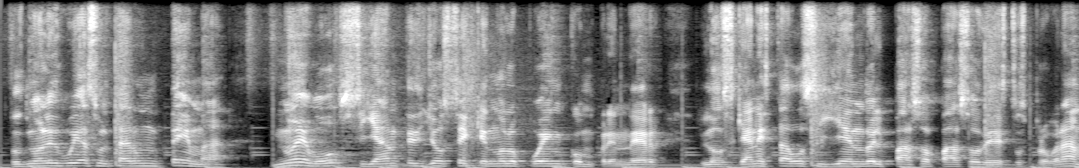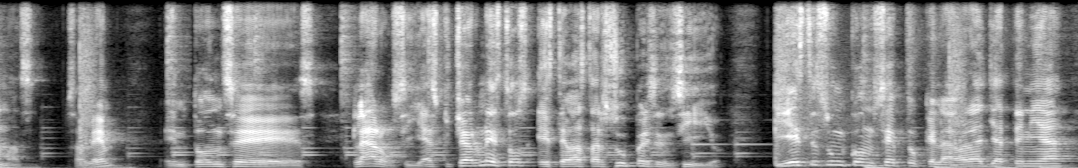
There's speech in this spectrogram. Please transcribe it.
Entonces no les voy a soltar un tema nuevo si antes yo sé que no lo pueden comprender los que han estado siguiendo el paso a paso de estos programas, ¿sale? Entonces, claro, si ya escucharon estos, este va a estar súper sencillo. Y este es un concepto que la verdad ya tenía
